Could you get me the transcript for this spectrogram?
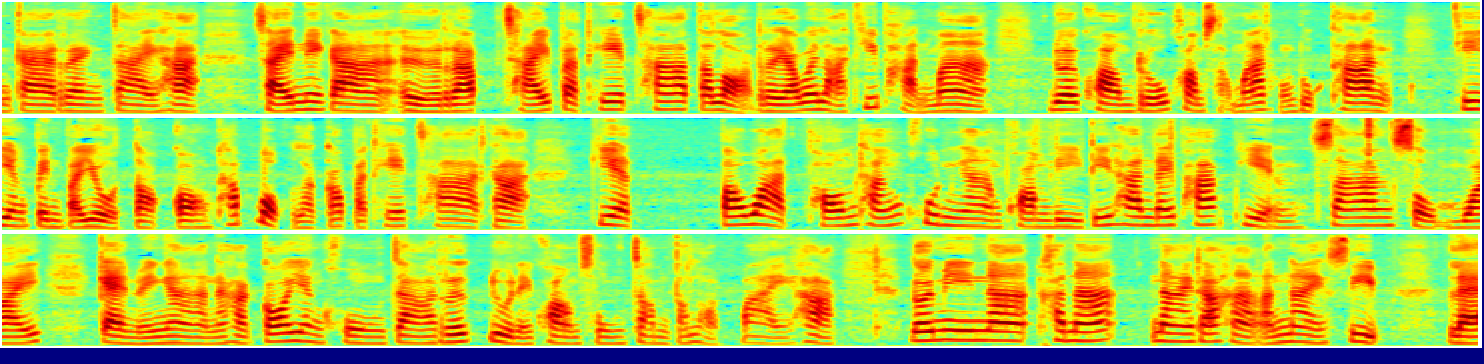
งกายแรงใจค่ะ ใช้ในการเอ่อรับใช้ประเทศชาติตลอดระยะเวลาที่ผ่านมา ด้วยความรู้ความสามารถของทุกท่าน ที่ยังเป็นประโยชน์ต่อกองทัพบบกและก็ประเทศชาติค่ะ เกียรติ ประวัติพร้อมทั้งคุณงามความดีที่ท่านได้ภาคเพียรสร้างสมไว้แก่หน่วยงานนะคะ ก็ยังคงจารึกอยู่ในความทรงจำตลอดไปค่ะ โดยมีคณะนายทหารนายสิบและ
